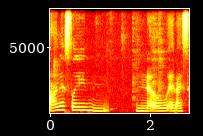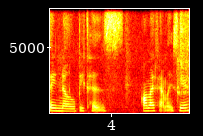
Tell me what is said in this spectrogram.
Honestly, no, and I say no because all my family's here.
